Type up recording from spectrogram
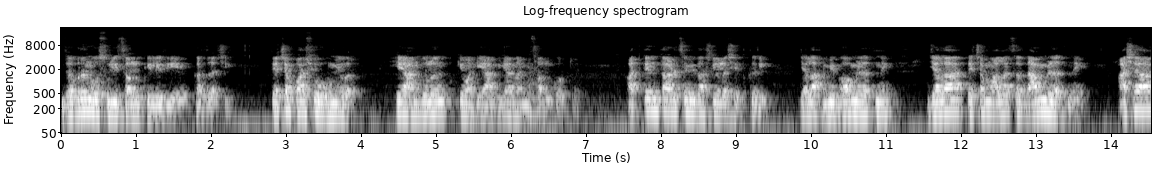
जबरन वसुली चालू केलेली आहे कर्जाची त्याच्या पार्श्वभूमीवर हे आंदोलन किंवा हे अभियान आम्ही चालू करतो आहे अत्यंत अडचणीत असलेला शेतकरी ज्याला हमीभाव मिळत नाही ज्याला त्याच्या मालाचा दाम मिळत नाही अशा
